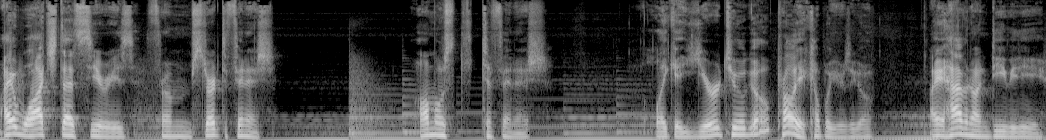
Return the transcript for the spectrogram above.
I watched that series from start to finish. Almost to finish. Like a year or two ago, probably a couple years ago. I have it on DVD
